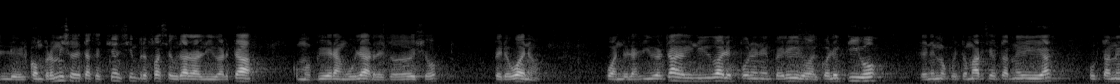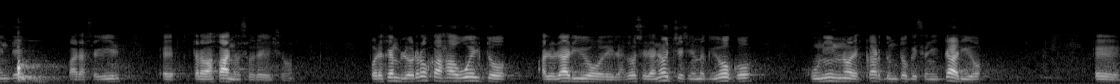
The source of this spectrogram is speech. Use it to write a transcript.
el compromiso de esta gestión siempre fue asegurar la libertad como piedra angular de todo ello, pero bueno, cuando las libertades individuales ponen en peligro al colectivo, tenemos que tomar ciertas medidas justamente para seguir eh, trabajando sobre eso. Por ejemplo, Rojas ha vuelto al horario de las 12 de la noche, si no me equivoco. Junín no descarta un toque sanitario. Eh,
